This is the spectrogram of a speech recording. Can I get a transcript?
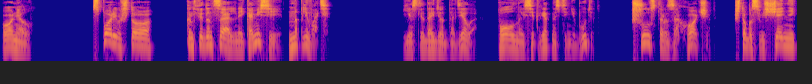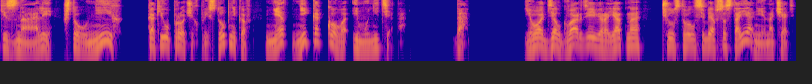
Понял. Спорим, что конфиденциальной комиссии наплевать. Если дойдет до дела, полной секретности не будет. Шустер захочет, чтобы священники знали, что у них, как и у прочих преступников, нет никакого иммунитета. Да, его отдел гвардии, вероятно, чувствовал себя в состоянии начать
